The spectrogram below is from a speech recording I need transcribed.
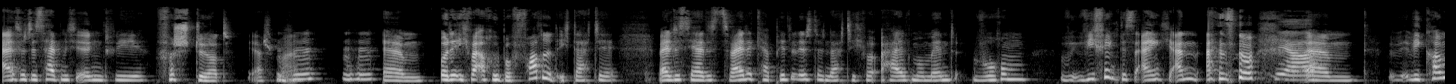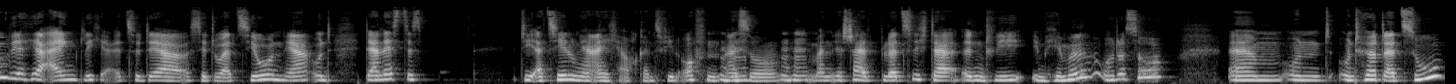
Also das hat mich irgendwie verstört erstmal. Mhm, mh. ähm, oder ich war auch überfordert. Ich dachte, weil das ja das zweite Kapitel ist, dann dachte ich halt, Moment, worum, wie fängt das eigentlich an? Also, ja. ähm, wie kommen wir hier eigentlich äh, zu der Situation, ja? Und da lässt es die Erzählung ja eigentlich auch ganz viel offen. Mhm, also mhm. man ist halt plötzlich da irgendwie im Himmel oder so ähm, und, und hört dazu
